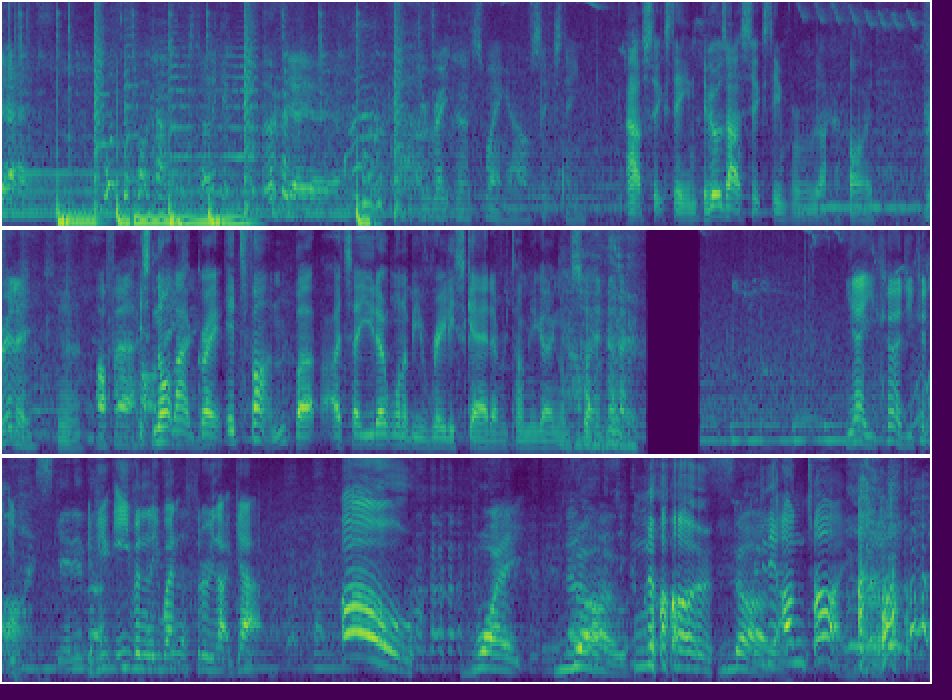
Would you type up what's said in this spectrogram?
Yes. What the fuck happened? He's trying to get me from there. Yeah, yeah, yeah. Would you rate the swing out of 16? Out of 16. If it was out of 16, probably like a 5. Really? Yeah. Oh, fair. It's Oh, not amazing. that great. It's fun, but I'd say you don't want to be really scared every time you're going on a swing. Yeah, you could. You could. Oh, if, if you evenly went through that gap. Oh! Wait, no, No! no. Did it untie?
